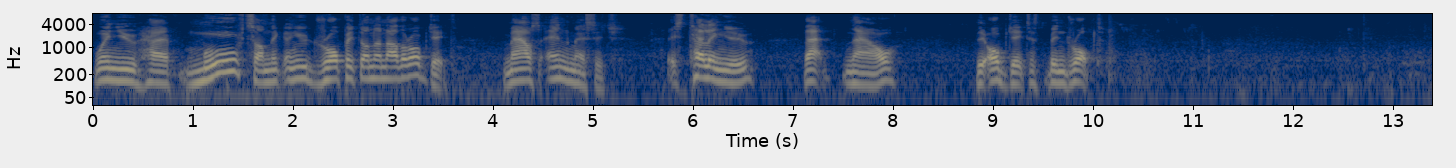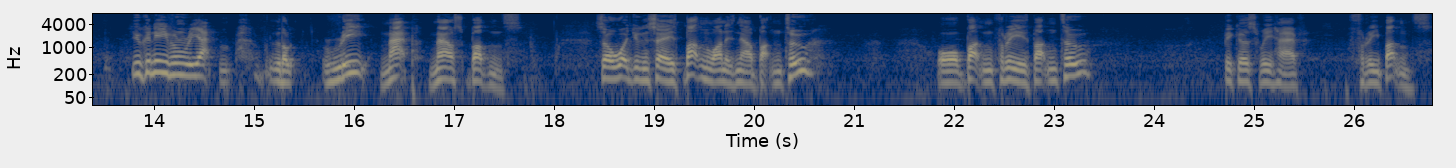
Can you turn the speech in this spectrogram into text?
when you have moved something and you drop it on another object. Mouse end message. It's telling you that now the object has been dropped. You can even remap mouse buttons. So what you can say is button 1 is now button 2, or button 3 is button 2, because we have three buttons.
